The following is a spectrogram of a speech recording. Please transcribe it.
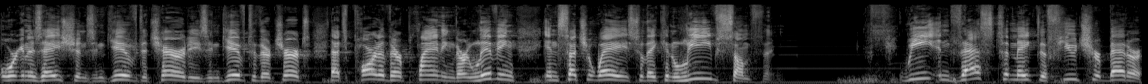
organizations and give to charities and give to their church. That's part of their planning. They're living in such a way so they can leave something. We invest to make the future better.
